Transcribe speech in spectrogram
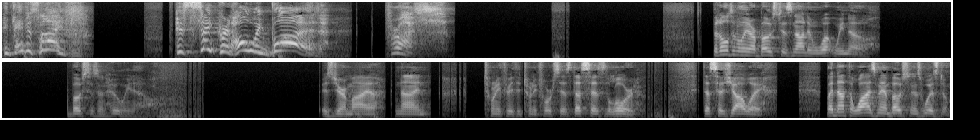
He gave his life, his sacred, holy blood for us. But ultimately, our boast is not in what we know, our boast is in who we know. As Jeremiah 9 23 through 24 says, Thus says the Lord, thus says Yahweh, let not the wise man boast in his wisdom,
